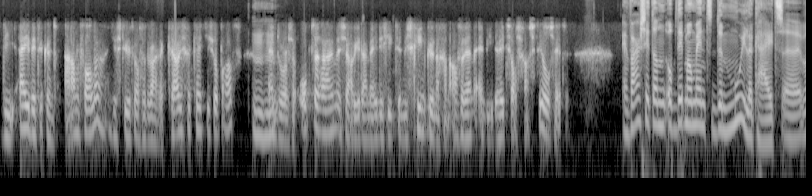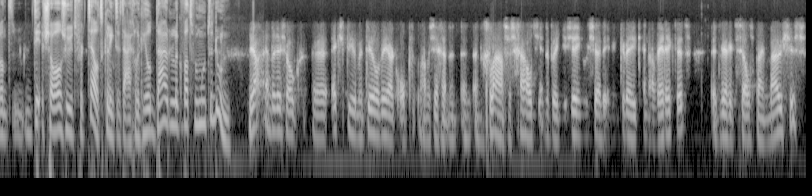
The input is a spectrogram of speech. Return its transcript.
die eiwitten kunt aanvallen. Je stuurt als het ware kruisraketjes op af. Mm -hmm. En door ze op te ruimen zou je daarmee de ziekte misschien kunnen gaan afremmen en wie weet zelfs gaan stilzetten. En waar zit dan op dit moment de moeilijkheid? Uh, want dit, zoals u het vertelt, klinkt het eigenlijk heel duidelijk wat we moeten doen. Ja, en er is ook uh, experimenteel werk op, laten we zeggen, een, een, een, glazen schaaltje. En dan breng je zenuwcellen in een kweek en dan werkt het. Het werkt zelfs bij muisjes.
